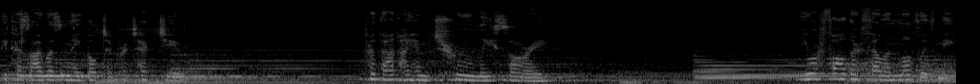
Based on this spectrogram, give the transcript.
because I wasn't able to protect you. For that, I am truly sorry. Your father fell in love with me.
